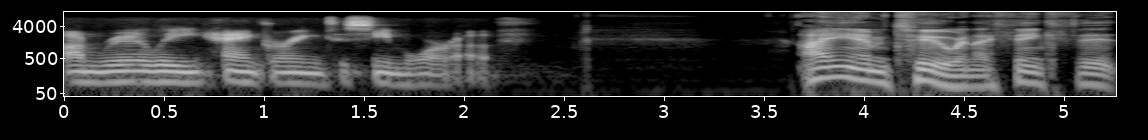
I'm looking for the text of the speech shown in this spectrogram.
I'm really hankering to see more of. I am too, and I think that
